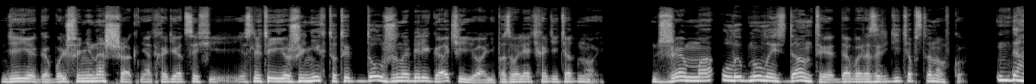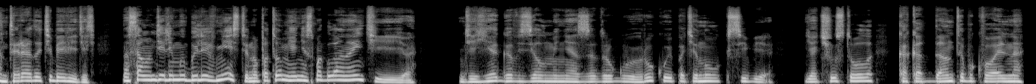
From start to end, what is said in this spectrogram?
«Диего, больше ни на шаг не отходи от Софии. Если ты ее жених, то ты должен оберегать ее, а не позволять ходить одной». Джемма улыбнулась Данте, дабы разрядить обстановку. «Данте, рада тебя видеть. На самом деле мы были вместе, но потом я не смогла найти ее». Диего взял меня за другую руку и потянул к себе. Я чувствовала, как от Данте буквально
